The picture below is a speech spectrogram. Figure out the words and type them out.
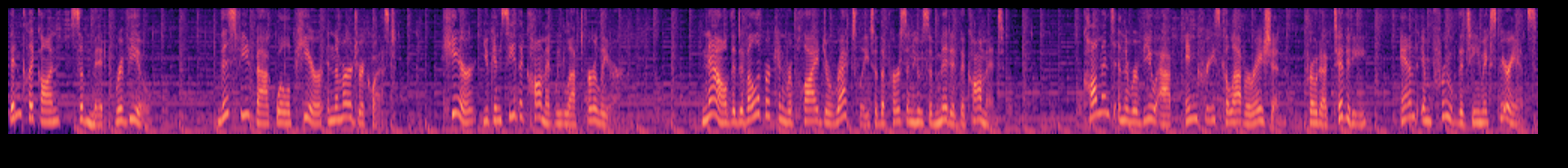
then click on Submit Review. This feedback will appear in the merge request. Here, you can see the comment we left earlier. Now, the developer can reply directly to the person who submitted the comment. Comments in the Review app increase collaboration, productivity, and improve the team experience.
